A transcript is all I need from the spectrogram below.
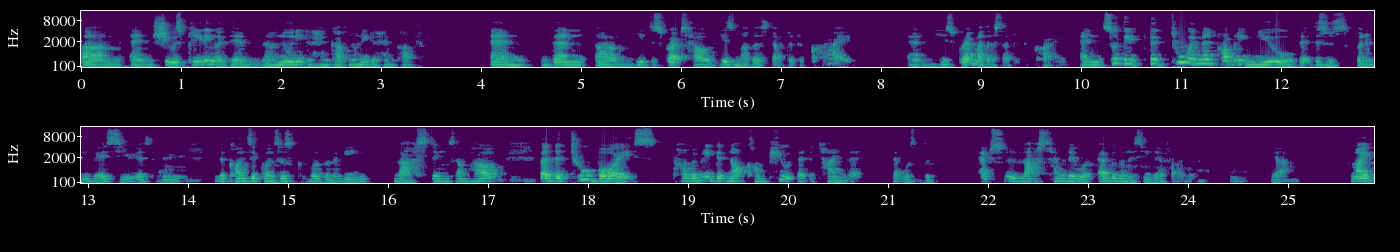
Um, and she was pleading with him, no, no need to handcuff, no need to handcuff. And then um, he describes how his mother started to cry and his grandmother started to cry. And so they, the two women probably knew that this was going to be very serious and Mm. the consequences were going to be lasting somehow. Mm-hmm. But the two boys probably did not compute at the time that that was the absolute last time they were ever going to see their father. Mm-hmm. Yeah. My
